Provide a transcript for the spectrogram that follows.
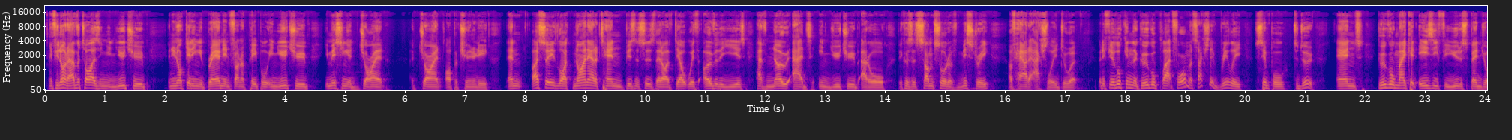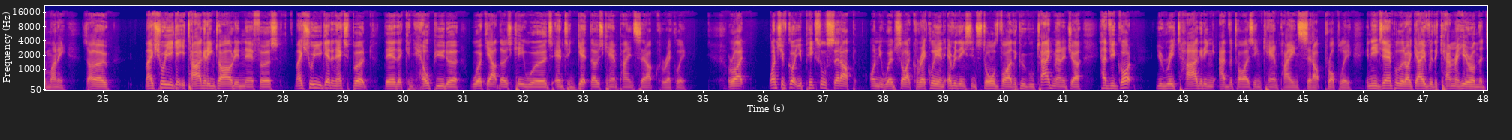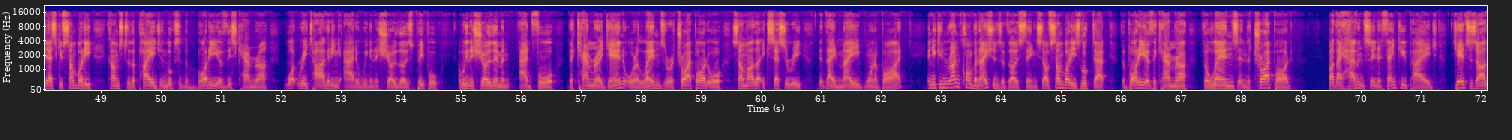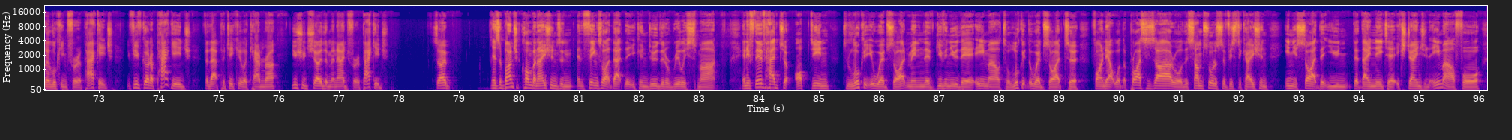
If you're not advertising in YouTube and you're not getting your brand in front of people in YouTube, you're missing a giant, a giant opportunity. And I see like nine out of 10 businesses that I've dealt with over the years have no ads in YouTube at all because it's some sort of mystery of how to actually do it. But if you look in the Google platform, it's actually really simple to do and Google make it easy for you to spend your money. So make sure you get your targeting dialed in there first. Make sure you get an expert there that can help you to work out those keywords and to get those campaigns set up correctly. All right, once you've got your pixels set up on your website correctly and everything's installed via the Google Tag Manager, have you got your retargeting advertising campaigns set up properly. In the example that I gave with the camera here on the desk, if somebody comes to the page and looks at the body of this camera, what retargeting ad are we going to show those people? Are we going to show them an ad for the camera again, or a lens, or a tripod, or some other accessory that they may want to buy? And you can run combinations of those things. So if somebody's looked at the body of the camera, the lens, and the tripod, but they haven't seen a thank you page, chances are they're looking for a package. If you've got a package for that particular camera, you should show them an ad for a package. So there's a bunch of combinations and, and things like that that you can do that are really smart. And if they've had to opt in to look at your website, meaning they've given you their email to look at the website to find out what the prices are, or there's some sort of sophistication in your site that you that they need to exchange an email for,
